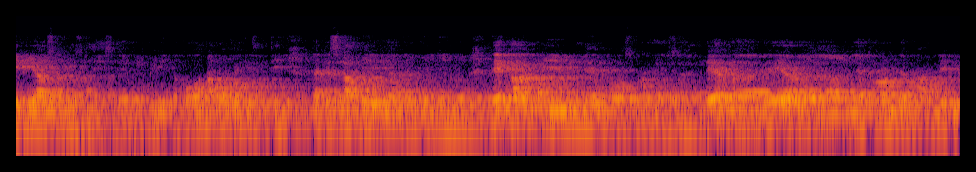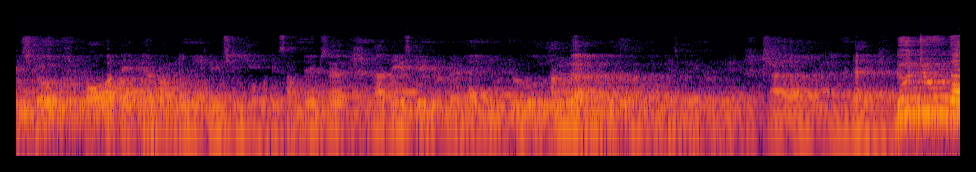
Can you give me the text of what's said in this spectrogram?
areas of the cities. They may be in the corner of any city, that slum area they may live. They can't live in a prosperous life. Their, uh, their uh, later on their family leads to poverty. Their family may leads to. Sometimes uh, uh, these people may die due to hunger. Due to hunger, these people may uh, die. Due to the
